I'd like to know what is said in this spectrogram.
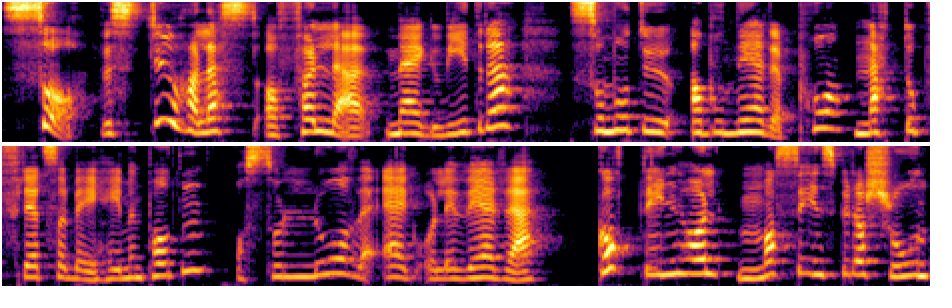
Så hvis du har lyst å følge meg videre, så må du abonnere på nettopp Fredsarbeid i Heimenpodden, og så lover jeg å levere godt innhold, masse inspirasjon,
